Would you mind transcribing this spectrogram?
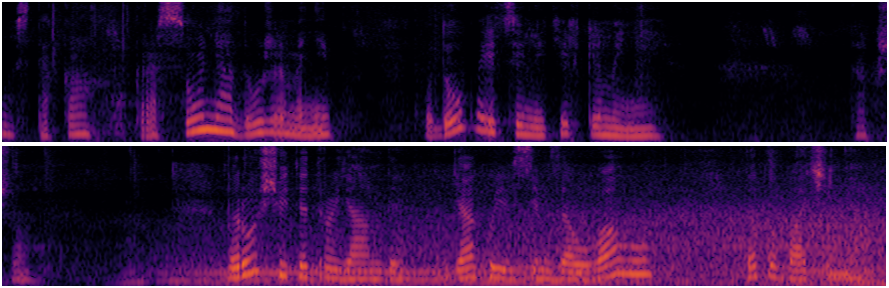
ось така красуня дуже мені подобається і не тільки мені. Так що вирощуйте троянди. Дякую всім за увагу. До побачення.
